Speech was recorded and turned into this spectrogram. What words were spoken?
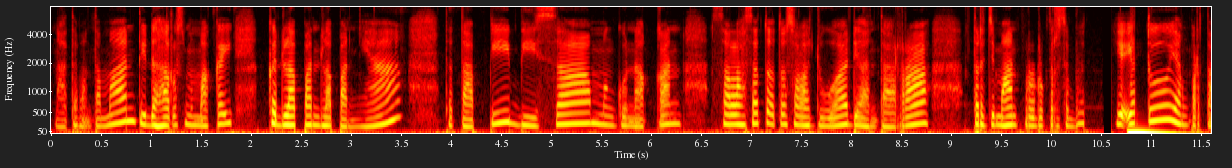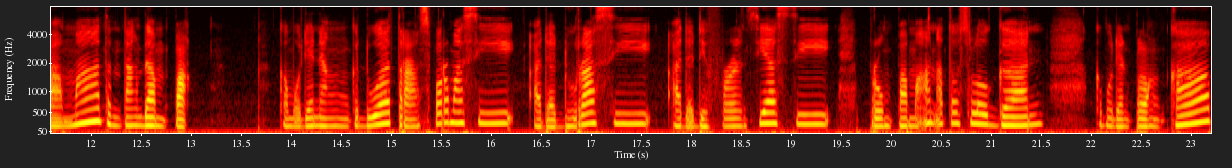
Nah, teman-teman tidak harus memakai kedelapan-delapannya, tetapi bisa menggunakan salah satu atau salah dua di antara terjemahan produk tersebut. Yaitu yang pertama tentang dampak. Kemudian yang kedua transformasi, ada durasi, ada diferensiasi, perumpamaan atau slogan, kemudian pelengkap,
